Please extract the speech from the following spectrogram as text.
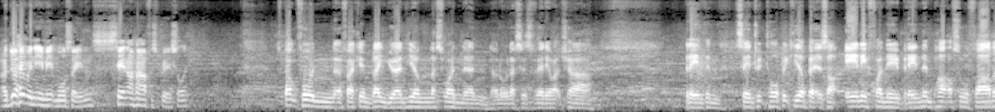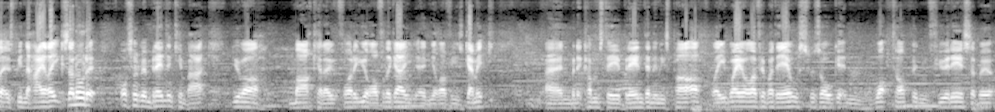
I do think we need to make more signings, centre half especially. Spunkphone, if I can bring you in here on this one, and I know this is very much a Brendan centric topic here, but is there any funny Brendan part so far that has been the highlight? Because I know that also when Brendan came back, you were marking out for it. You love the guy and you love his gimmick. And when it comes to Brendan and his partner, like while everybody else was all getting worked up and furious about,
